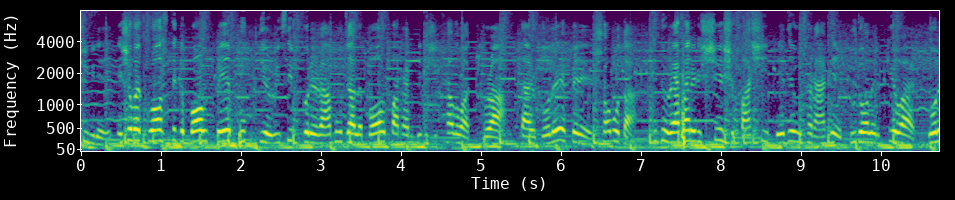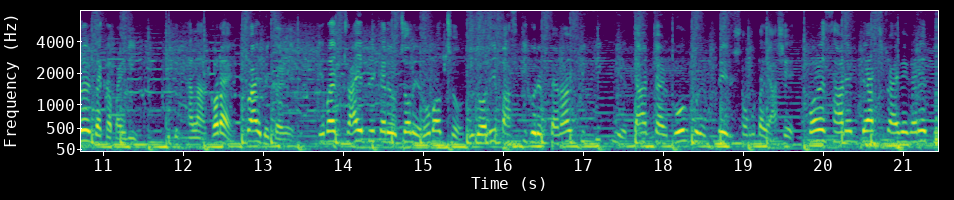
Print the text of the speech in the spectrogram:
শিবিরে। এ সময় ক্রস থেকে বল পেয়ে বুক দিয়ে রিসিভ করে রামু জালে বল পাঠান বিদেশি খেলোয়াড় ব্রা। তার গোলে ফেরে সমতা। কিন্তু রেফারির শেষ বাসি বেজে ওঠার আগে দু দলের কেউ আর গোলের দেখা পায়নি। কিন্তু খেলা করায় ট্রাই ব্রেকারে এবার ট্রাই ব্রেকারেও চলে রোমাঞ্চ। দু দলই পাঁচটি করে পেনাল্টি কিক দিয়ে চার চার গোল করে ফের সমতায় আসে। পরে সাডেন ড্যাচ ট্রাই ব্রেকারে দু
